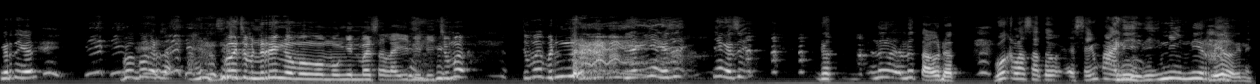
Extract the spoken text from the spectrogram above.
Ngerti kan? Gue gue ngerasa gue sebenarnya nggak mau ngomongin masalah ini nih cuma cuma bener. Iya iya gak sih? Iya gak sih Dot, lu lu tahu Dot? Gue kelas 1 SMA nih. Ini ini, ini real ini.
